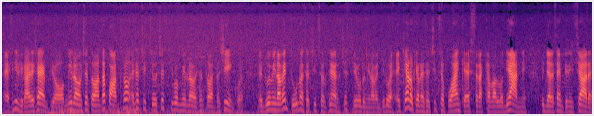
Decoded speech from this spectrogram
Eh, significa ad esempio 1994, esercizio successivo 1995 e 2021, esercizio ordinario successivo 2022. È chiaro che un esercizio può anche essere a cavallo di anni, quindi ad esempio iniziare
